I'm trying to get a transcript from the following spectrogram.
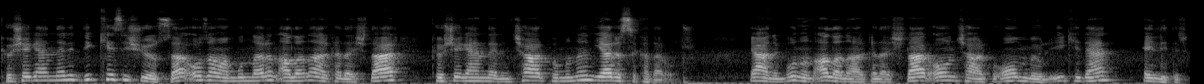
Köşegenleri dik kesişiyorsa o zaman bunların alanı arkadaşlar köşegenlerin çarpımının yarısı kadar olur. Yani bunun alanı arkadaşlar 10 çarpı 10 bölü 2'den 50'dir.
